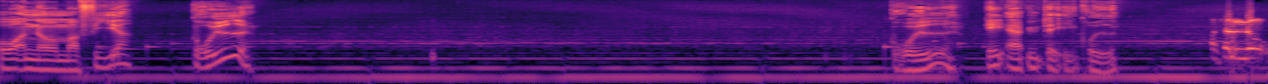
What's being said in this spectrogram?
Ord nummer 4. Gryde. Gryde. G-R-Y-D-E. Gryde. Og så lå.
